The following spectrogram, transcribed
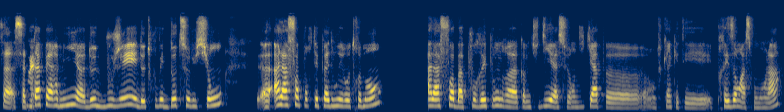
ça, ça t'a permis euh, de te bouger et de trouver d'autres solutions, euh, à la fois pour t'épanouir autrement, à la fois bah, pour répondre, comme tu dis, à ce handicap, en tout cas qui était présent à ce moment-là,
